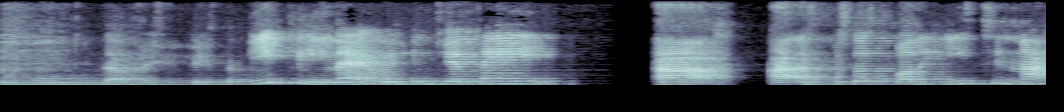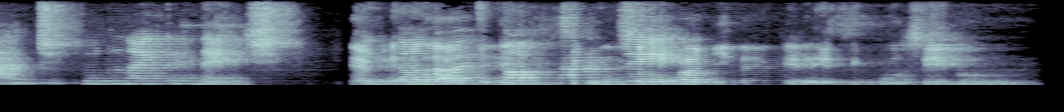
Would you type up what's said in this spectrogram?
no mundo da prostituição. Enfim, né, hoje em dia tem, a, as pessoas podem ensinar de tudo na internet. É então, verdade, não é só fazer... para mim, né? Esse curso aí do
